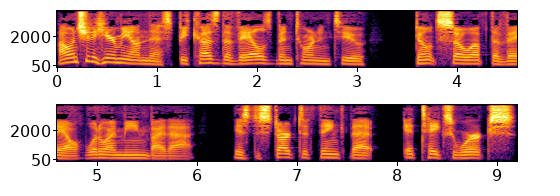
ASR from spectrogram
I want you to hear me on this. Because the veil has been torn in two, don't sew up the veil. What do I mean by that? Is to start to think that it takes works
